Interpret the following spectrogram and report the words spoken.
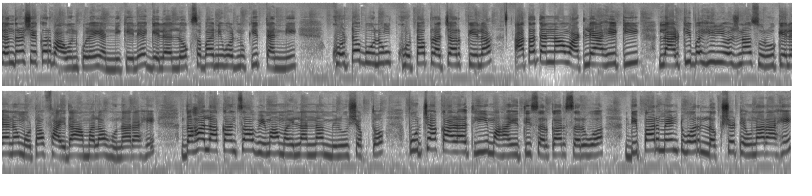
चंद्रशेखर बावनकुळे यांनी केली गेल्या लोकसभा निवडणुकीत त्यांनी खोटं बोलून खोटा प्रचार केला. आता त्यांना वाटले आहे की लाडकी बहीण योजना सुरू केल्यानं मोठा फायदा आम्हाला होणार आहे. दहा लाखांचा विमा महिलांना मिळू शकतो. पुढच्या काळात ही महायुती सरकार सर्व डिपार्टमेंटवर लक्ष ठेवणार आहे.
